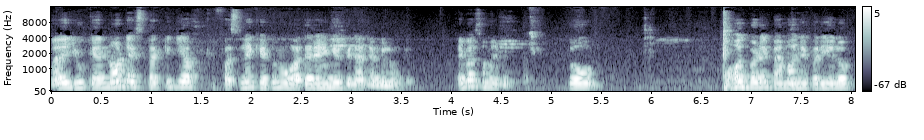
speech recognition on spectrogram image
मतलब यू कैन नॉट एक्सपेक्ट कि आप फ़सलें खेतों में उगाते रहेंगे बिना जंगलों के। है बात समझ में? तो बहुत बड़े पैमाने पर ये लोग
